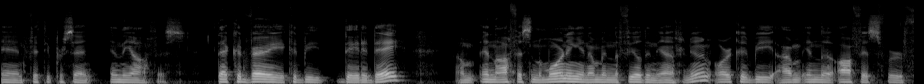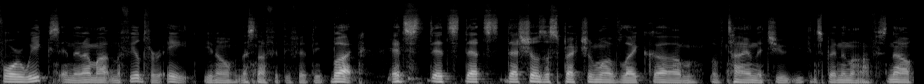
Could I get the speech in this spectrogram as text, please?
and 50% in the office that could vary. It could be day to day. I'm in the office in the morning and I'm in the field in the afternoon, or it could be I'm in the office for four weeks and then I'm out in the field for eight. You know, that's not 50-50, but it's it's that's that shows a spectrum of like um, of time that you you can spend in the office. Now,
